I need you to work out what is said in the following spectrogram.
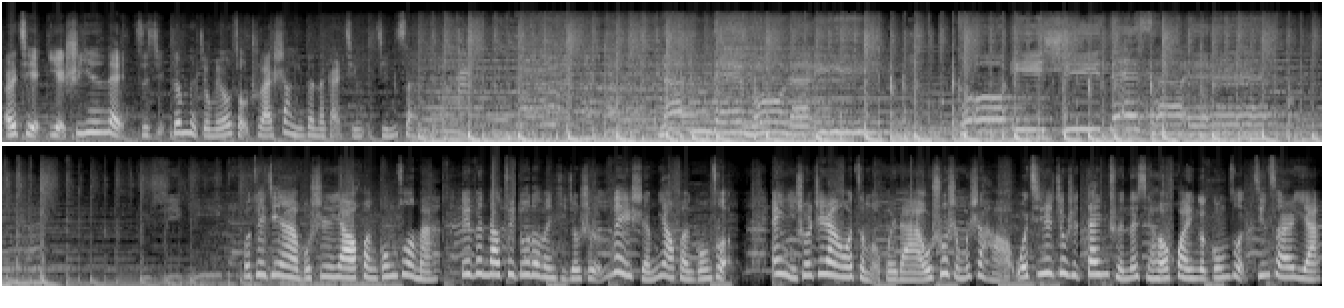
而且也是因为自己根本就没有走出来上一段的感情，仅此而已。我最近啊，不是要换工作吗？被问到最多的问题就是为什么要换工作？哎，你说这让我怎么回答？我说什么是好？我其实就是单纯的想要换一个工作，仅此而已啊！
